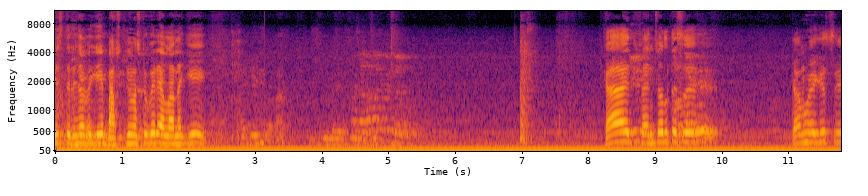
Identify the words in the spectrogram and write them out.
মিস্ত্রি সাহেব কি বাস্তি মাস্ত করে আল্লাহ নাকি? কাজ ফ্যান চলতেছে। কাম হয়ে গেছে।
